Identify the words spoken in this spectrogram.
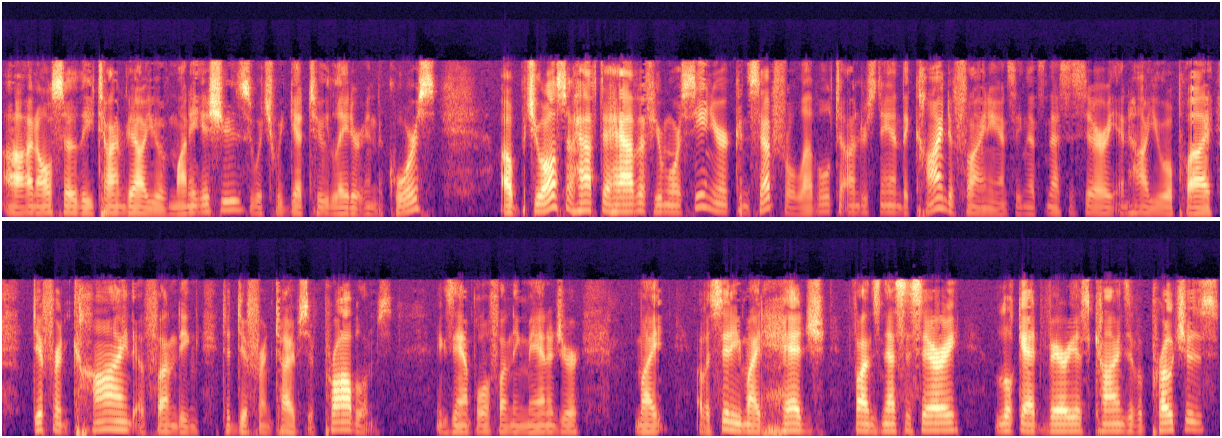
uh, and also the time value of money issues, which we get to later in the course. Uh, but you also have to have, if you're more senior, conceptual level to understand the kind of financing that's necessary and how you apply different kind of funding to different types of problems. Example, a funding manager might of a city might hedge funds necessary, look at various kinds of approaches.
